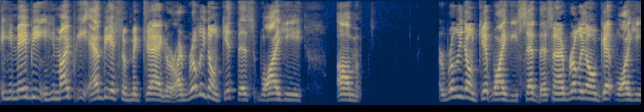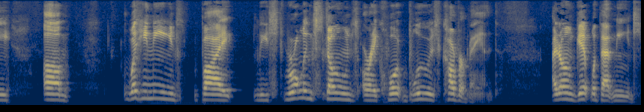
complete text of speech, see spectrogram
he may be he might be envious of Mick Jagger. I really don't get this why he um I really don't get why he said this and I really don't get why he um what he needs by the Rolling Stones or a quote blues cover band. I don't get what that means.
